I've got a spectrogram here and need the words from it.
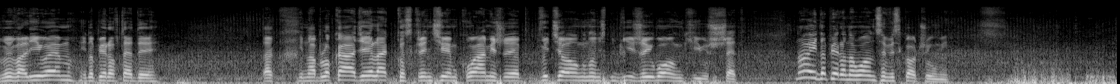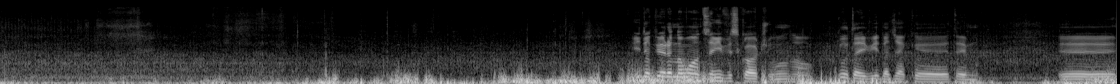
wywaliłem i dopiero wtedy tak na blokadzie lekko skręciłem kołami, żeby wyciągnąć bliżej łąki już szedł. No i dopiero na łące wyskoczył mi. I dopiero na łące mi wyskoczył. No, tutaj widać jak y, tym. Y,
